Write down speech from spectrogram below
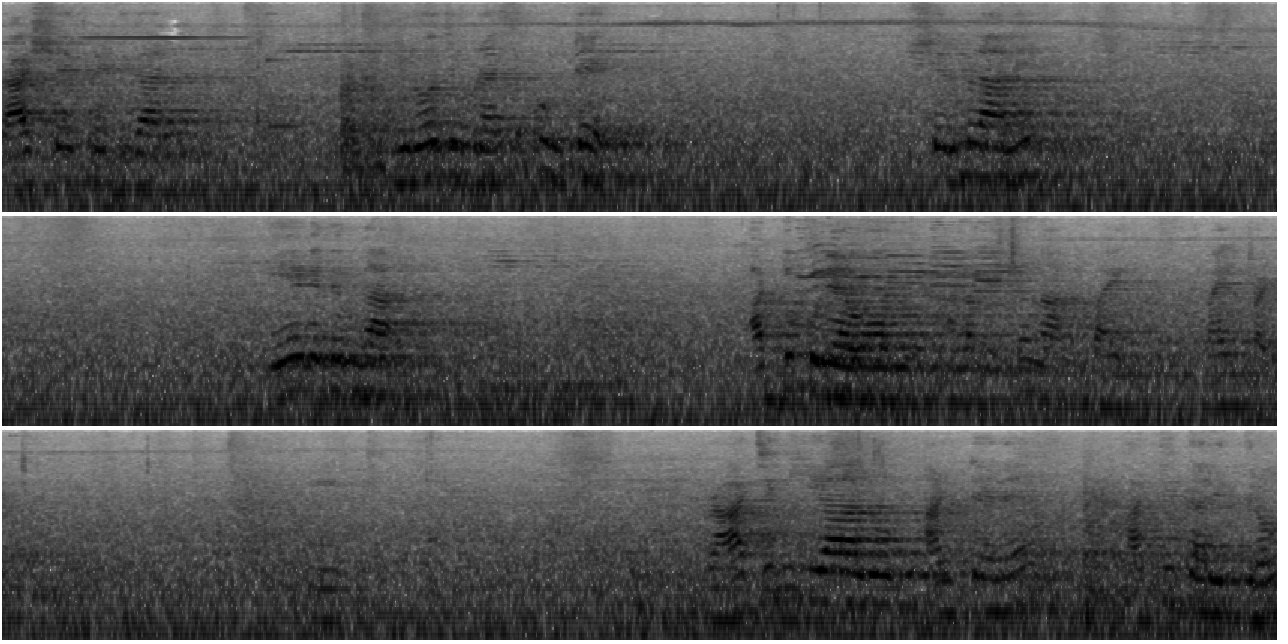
రాజశేఖర్ రెడ్డి గారు ఈరోజు బ్రతుకుంటే షర్మిలాని ఏ విధంగా అడ్డుకునేవారు అన్న విషయం నాకు బయలు బయలుపడింది. రాజకీయాలు అంటేనే అతి దరిద్రం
